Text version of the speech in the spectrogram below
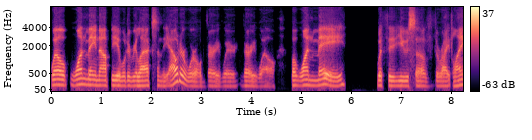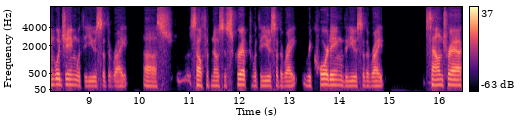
Well, one may not be able to relax in the outer world very, very, very well, but one may, with the use of the right languaging, with the use of the right uh, self-hypnosis script, with the use of the right recording, the use of the right soundtrack,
